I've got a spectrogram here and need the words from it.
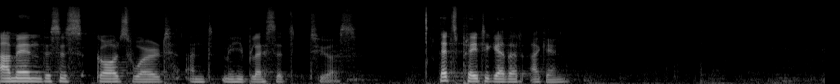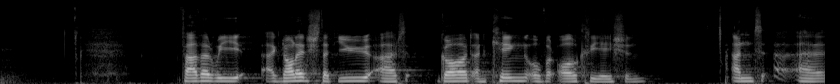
Amen. This is God's word, and may he bless it to us. Let's pray together again. Father, we acknowledge that you are God and King over all creation. And uh,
